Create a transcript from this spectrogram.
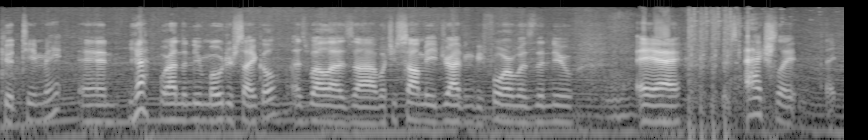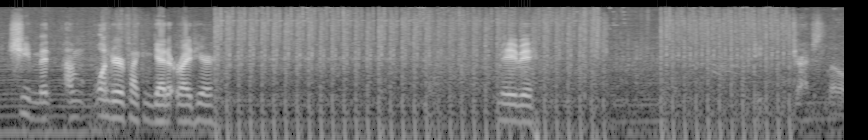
Good teammate and yeah we're on the new motorcycle as well as uh, what you saw me driving before was the new AA there's actually an achievement. I wonder if I can get it right here. Maybe drives slow.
